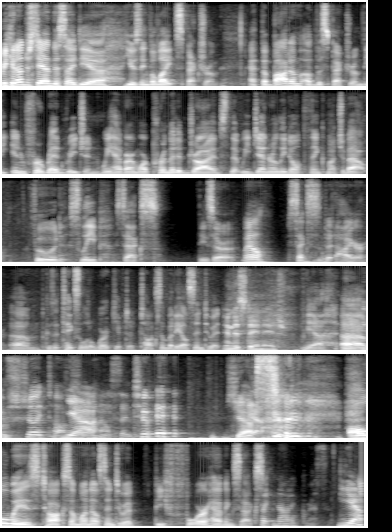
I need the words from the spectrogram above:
We can understand this idea using the light spectrum. At the bottom of the spectrum, the infrared region, we have our more primitive drives that we generally don't think much about. Food, sleep, sex. These are, well, sex is a bit higher um, because it takes a little work. You have to talk somebody else into it. In this day and age. Yeah. Um, You should talk Yeah. someone else into it. yes. Always talk someone else into it before having sex. But not aggressive. Yeah,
